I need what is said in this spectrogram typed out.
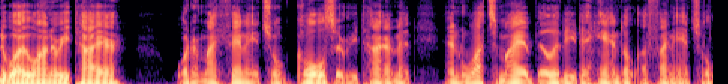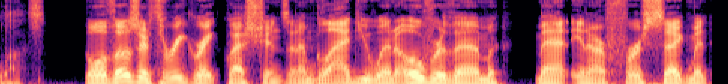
do I want to retire? What are my financial goals at retirement? and what's my ability to handle a financial loss? Well, those are three great questions, and I'm glad you went over them, Matt, in our first segment.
